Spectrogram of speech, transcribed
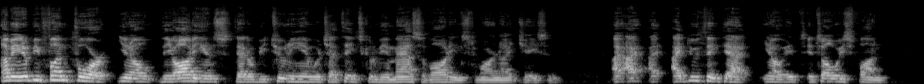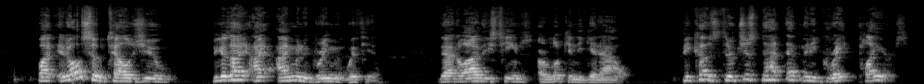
I mean, it'd be fun for you know the audience that will be tuning in, which I think is going to be a massive audience tomorrow night, Jason. I, I, I do think that you know it's it's always fun, but it also tells you because I, I I'm in agreement with you that a lot of these teams are looking to get out because there're just not that many great players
